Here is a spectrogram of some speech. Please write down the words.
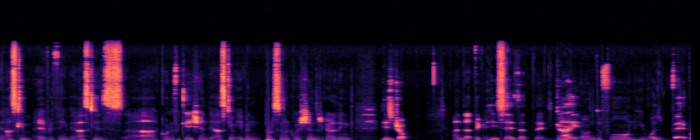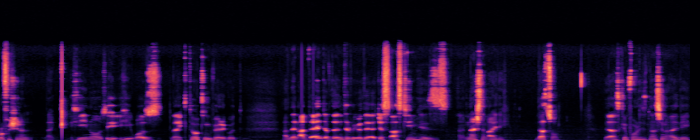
They ask him everything. They ask his uh, qualification. They ask him even personal questions regarding his job. And the, he says that the guy on the phone he was very professional. Like he knows he, he was like talking very good. And then at the end of the interview, they just ask him his national ID. That's all. They ask him for his national ID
